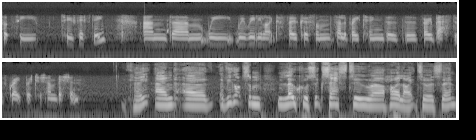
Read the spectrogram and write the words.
FTSE 250, and um, we we really like to focus on celebrating the the very best of Great British ambition. Okay, and uh, have you got some local success to uh, highlight to us then?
